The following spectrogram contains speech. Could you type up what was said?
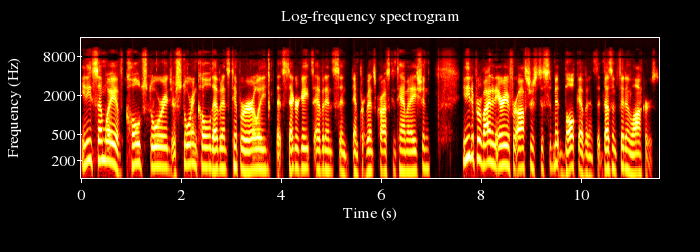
You need some way of cold storage or storing cold evidence temporarily that segregates evidence and, and prevents cross contamination. You need to provide an area for officers to submit bulk evidence that doesn't fit in lockers.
